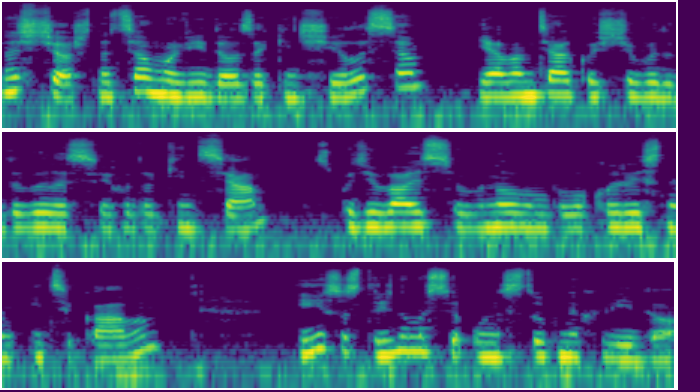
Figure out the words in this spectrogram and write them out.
Ну що ж, на цьому відео закінчилося. Я вам дякую, що ви додивилися його до кінця. Сподіваюся, воно вам було корисним і цікавим. І зустрінемося у наступних відео.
